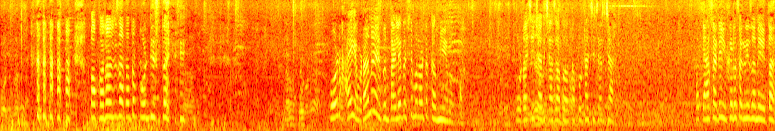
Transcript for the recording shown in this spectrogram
पप्पाला जाता तर पोट दिसतंय. पोट आहे एवढा नाही पण पहिल्यापेक्षा मला वाटतं कमी आहे पप्पा. पोटाची चर्चा जात होता पोटाची चर्चा. त्यासाठी इकडे सगळी जण येतात.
